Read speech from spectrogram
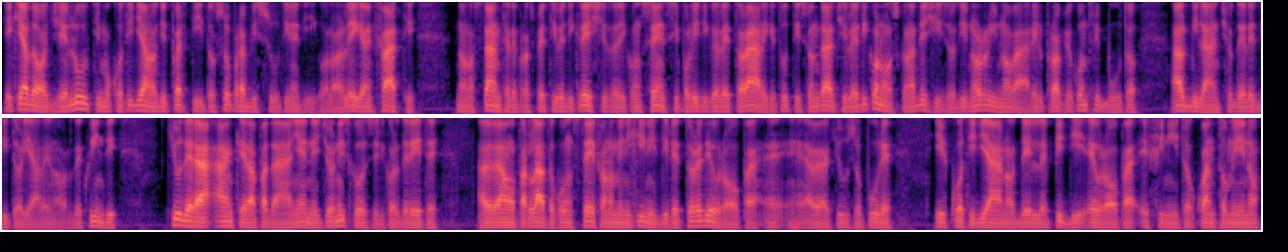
e che ad oggi è l'ultimo quotidiano di partito sopravvissuto in edicola. La Lega infatti nonostante le prospettive di crescita dei consensi politico-elettorali che tutti i sondaggi le riconoscono, ha deciso di non rinnovare il proprio contributo al bilancio dell'editoriale Nord. Quindi chiuderà anche la Padania e nei giorni scorsi, ricorderete, avevamo parlato con Stefano Menichini, direttore d'Europa, e aveva chiuso pure il quotidiano del PD Europa è finito quantomeno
